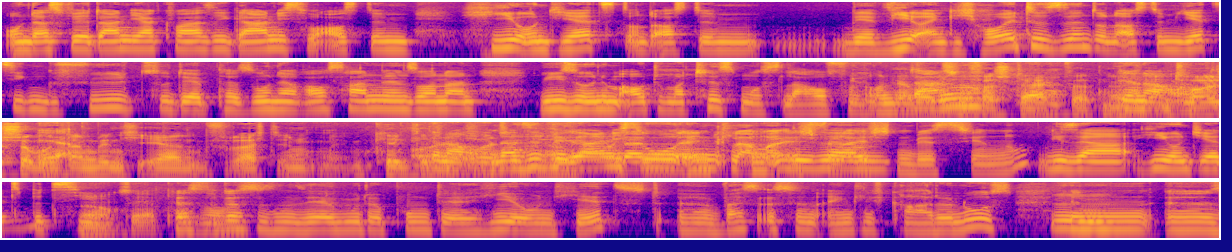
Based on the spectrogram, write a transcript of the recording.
und dass wir dann ja quasi gar nicht so aus dem Hier und Jetzt und aus dem, wer wir eigentlich heute sind und aus dem jetzigen Gefühl zu der Person heraus handeln, sondern wie so in einem Automatismus laufen. Und Ja, weil es so dann, verstärkt wird, ne? Genau. Enttäuschung Ja. und dann bin ich eher vielleicht im, im kindlichen. Genau, und dann sind wir gar nicht dann, so dann in, klammer in ich dieser, vielleicht ein bisschen. Ne? dieser Hier- und Jetzt-Beziehung Ja. zu der Das, Person. das ist ein sehr guter Punkt, der Hier und Jetzt. Äh, was ist denn eigentlich gerade los? Mhm. Denn äh,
